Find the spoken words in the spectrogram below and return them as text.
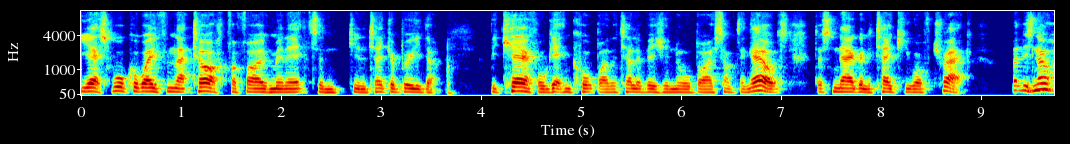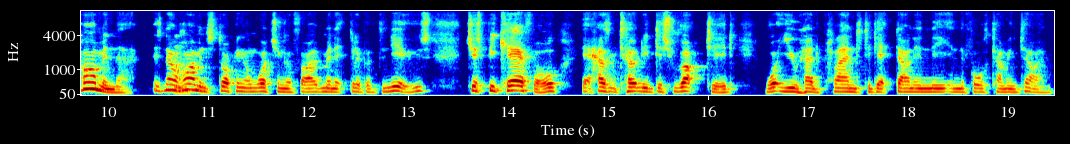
yes, walk away from that task for five minutes and you know take a breather. be careful getting caught by the television or by something else that's now going to take you off track. But there's no harm in that. There's no mm. harm in stopping and watching a five minute clip of the news. Just be careful it hasn't totally disrupted what you had planned to get done in the in the forthcoming time.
